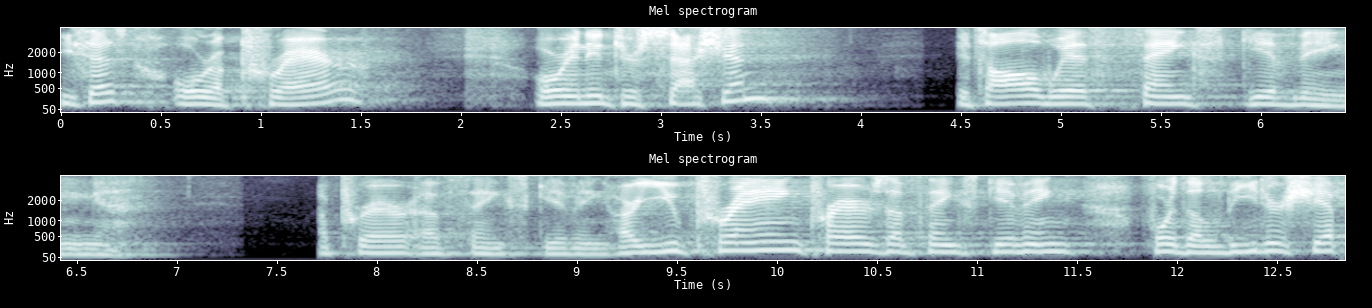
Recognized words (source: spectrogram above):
he says, or a prayer, or an intercession, it's all with thanksgiving. A prayer of thanksgiving. Are you praying prayers of thanksgiving for the leadership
